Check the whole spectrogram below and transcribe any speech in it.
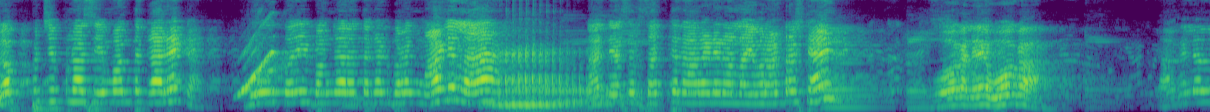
ಗಪ್ಪ ಚಿಪ್ನ ಸೀಮಂತ ಕಾರ್ಯಕ್ಕ ಮೂರು ತಲೆ ಬಂಗಾರ ತಗೊಂಡ್ ಬರಂಗ್ ಮಾಡ್ಲಿಲ್ಲ. ನನ್ನ ಹೆಸರು ಸತ್ಯನಾರಾಯಣನಲ್ಲ ಇವರ ಅಂಡರ್ಸ್ಟ್ಯಾಂಡ್ ಹೋಗಲೇ, ಹೋಗ. ಆಗಲೆಲ್ಲ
